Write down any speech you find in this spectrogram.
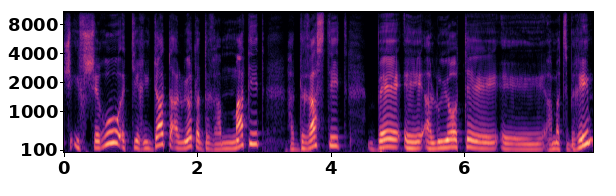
שאפשרו את ירידת העלויות הדרמטית, הדרסטית, בעלויות אה, אה, המצברים.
